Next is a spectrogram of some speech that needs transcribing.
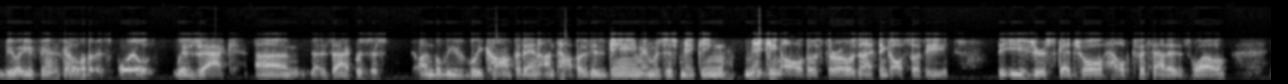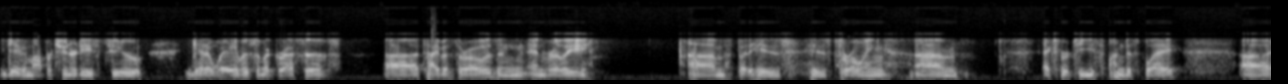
BYU fans got a little bit spoiled with Zach. Um, Zach was just unbelievably confident on top of his game and was just making making all those throws. And I think also the the easier schedule helped with that as well. It gave him opportunities to get away with some aggressive uh, type of throws and and really um, put his his throwing um, expertise on display. Uh,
